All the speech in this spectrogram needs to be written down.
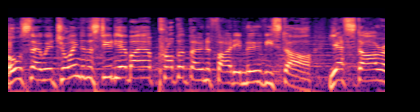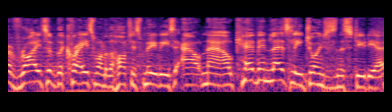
Also, we're joined in the studio by a proper bona fide movie star. Yes, star of Rise of the Krays, one of the hottest movies out now. Kevin Leslie joins us in the studio.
